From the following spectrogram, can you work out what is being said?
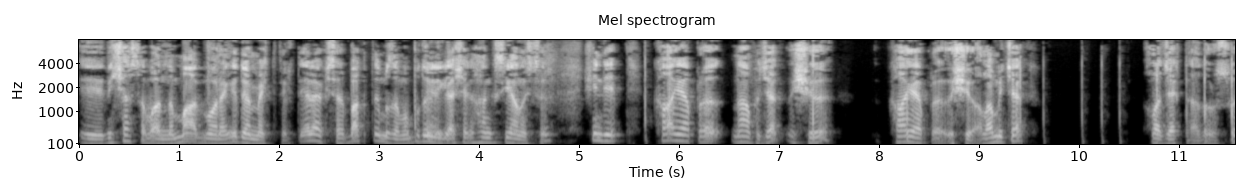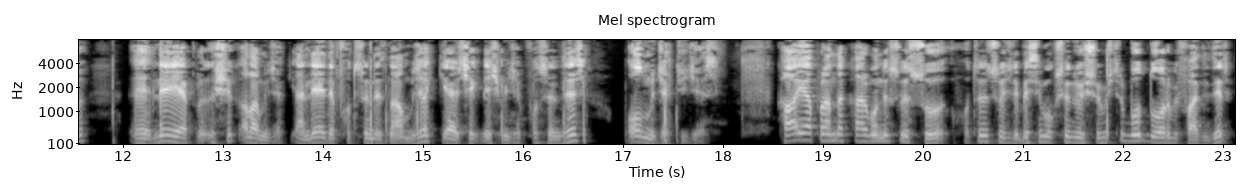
e, nişasta bandında mavi mor renge dönmektedir. Değerli arkadaşlar baktığımız zaman bu ilgili gerçekten hangisi yanlıştır? Şimdi K yaprağı ne yapacak? Işığı, K yaprağı ışığı alamayacak. Alacak daha doğrusu e, L yaprağı ışık alamayacak. Yani L'de fotosentez ne yapmayacak? Gerçekleşmeyecek. Fotosentez olmayacak diyeceğiz. K yaprağında karbondioksit ve su fotosentez süreciyle besin ve oksijen dönüştürmüştür. Bu doğru bir ifadedir.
